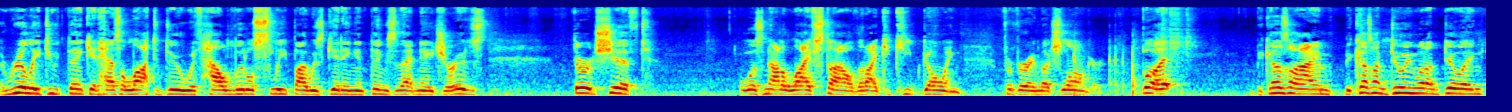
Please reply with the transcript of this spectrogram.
I really do think it has a lot to do with how little sleep I was getting and things of that nature. It was third shift was not a lifestyle that I could keep going for very much longer. But because I'm because I'm doing what I'm doing,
